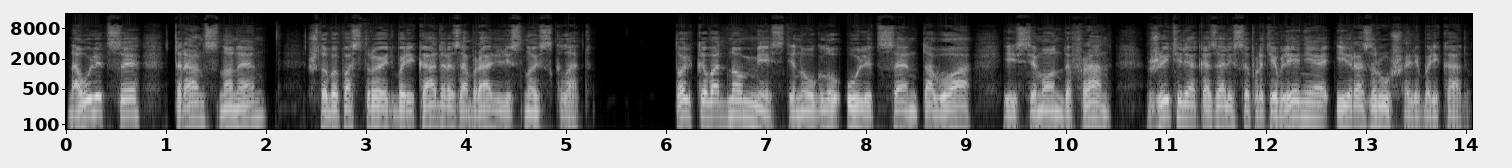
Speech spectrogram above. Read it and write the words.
На улице Транс-Нонен, чтобы построить баррикады, разобрали лесной склад. Только в одном месте, на углу улиц Сент-Авуа и Симон-де-Фран, жители оказали сопротивление и разрушили баррикаду.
